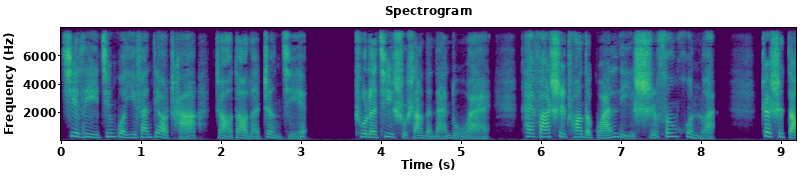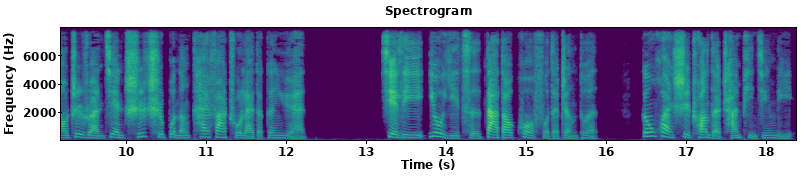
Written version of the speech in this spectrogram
谢利经过一番调查，找到了症结。除了技术上的难度外，开发视窗的管理十分混乱，这是导致软件迟迟不能开发出来的根源。谢利又一次大刀阔斧的整顿，更换视窗的产品经理，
